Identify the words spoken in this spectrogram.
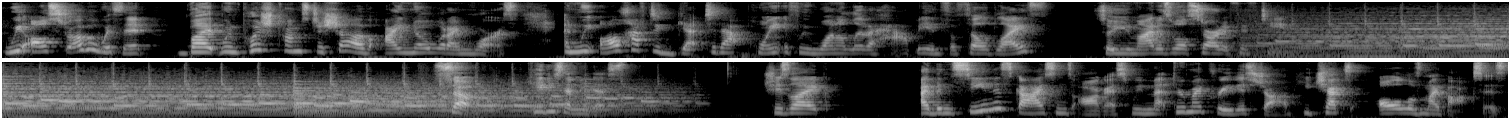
we all struggle with it, but when push comes to shove, I know what I'm worth. And we all have to get to that point if we want to live a happy and fulfilled life. So you might as well start at 15. So, Katie sent me this. She's like, I've been seeing this guy since August. We met through my previous job. He checks all of my boxes.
